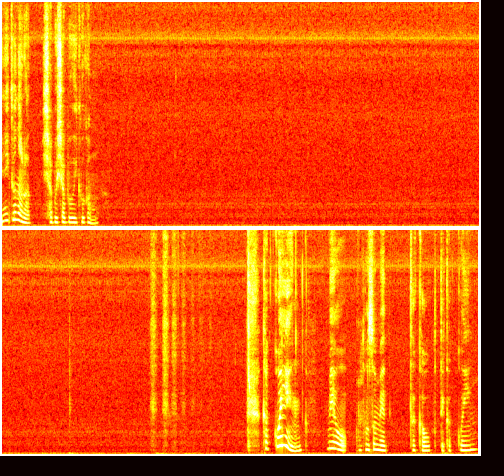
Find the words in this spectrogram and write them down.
き肉ならしゃぶしゃぶ行くかも。かっこいいん？目を細めた顔ってかっこいいん？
